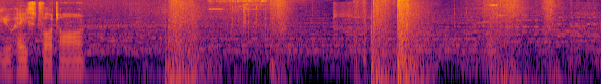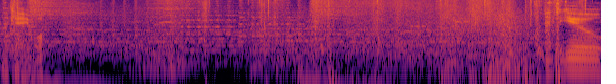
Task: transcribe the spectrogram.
you haste, Voton. Okay, well. Into you.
